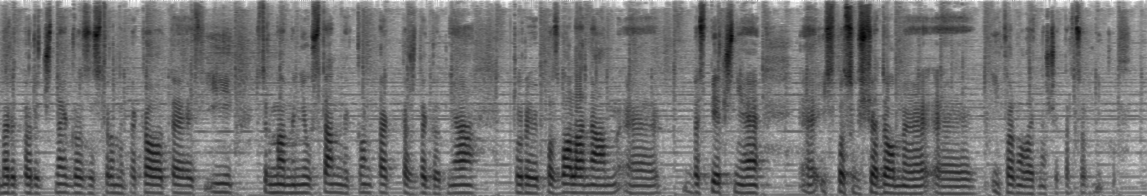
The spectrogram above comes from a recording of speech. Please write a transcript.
merytorycznego ze strony PKO TFI, z którym mamy nieustanny kontakt każdego dnia, który pozwala nam e, bezpiecznie i w sposób świadomy informować naszych pracowników.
